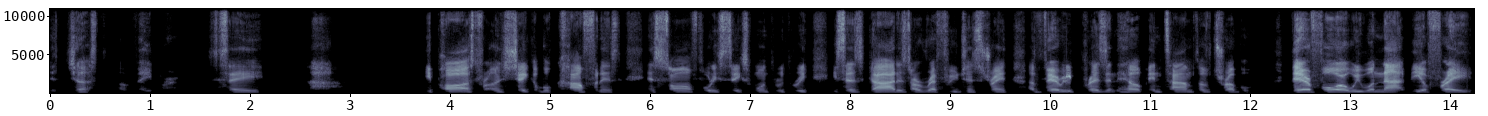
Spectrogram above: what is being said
is just a vapor. Say. He paused for unshakable confidence in Psalm 46, 1 through 3. He says, God is our refuge and strength, a very present help in times of trouble. Therefore, we will not be afraid,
